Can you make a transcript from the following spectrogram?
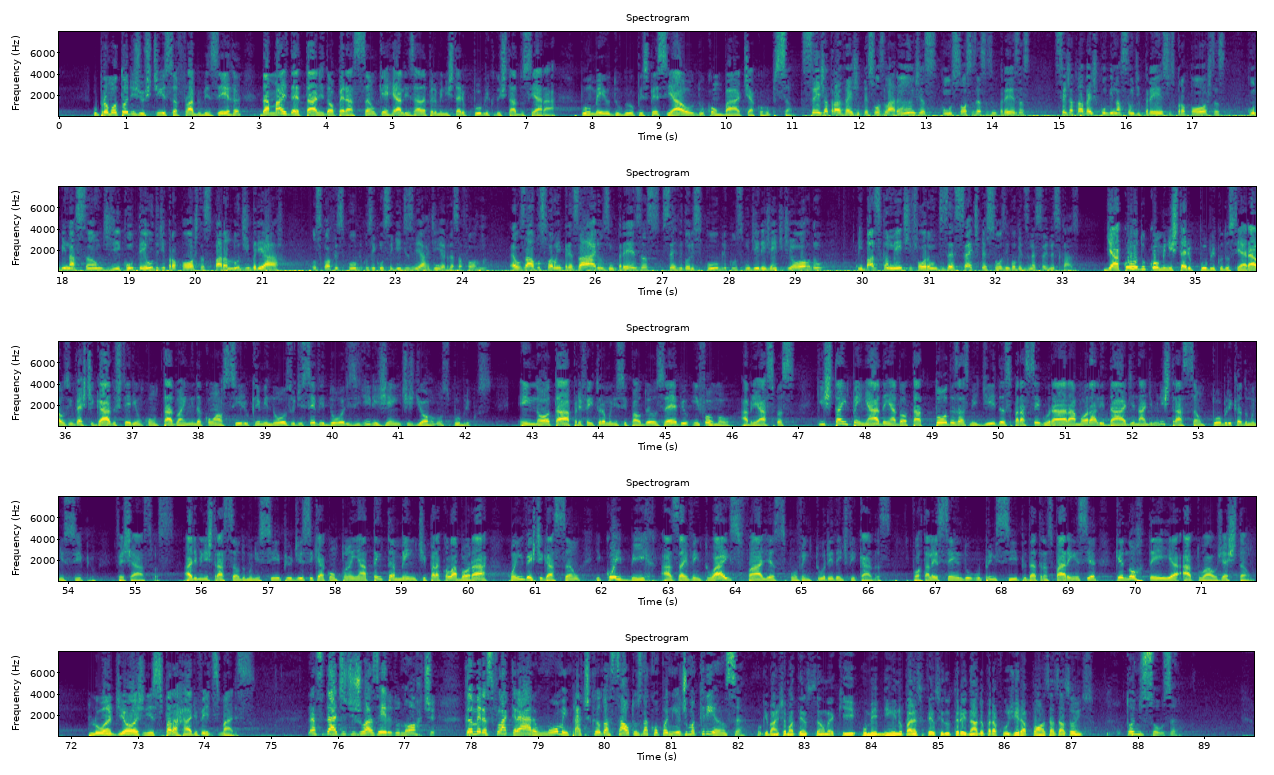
O promotor de justiça, Flávio Bezerra, dá mais detalhes da operação que é realizada pelo Ministério Público do Estado do Ceará, por meio do Grupo Especial do Combate à Corrupção. Seja através de pessoas laranjas, como sócios dessas empresas, seja através de combinação de preços, propostas, combinação de conteúdo de propostas para ludibriar os cofres públicos e conseguir desviar dinheiro dessa forma. É, os alvos foram empresários, empresas, servidores públicos, um dirigente de órgão e basicamente foram 17 pessoas envolvidas nessa, nesse caso. De acordo com o Ministério Público do Ceará, os investigados teriam contado ainda com auxílio criminoso de servidores e dirigentes de órgãos públicos. Em nota, a Prefeitura Municipal do Eusébio informou, aspas, que está empenhada em adotar todas as medidas para assegurar a moralidade na administração pública do município. Fecha aspas. A administração do município disse que acompanha atentamente para colaborar com a investigação e coibir as eventuais falhas porventura identificadas, fortalecendo o princípio da transparência que norteia a atual gestão. Luan Diógenes para a Rádio Verdes Mares. Na cidade de Juazeiro do Norte, câmeras flagraram um homem praticando assaltos na companhia de uma criança. O que mais chama atenção é que o menino parece ter sido treinado para fugir após as ações. Tony Souza.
